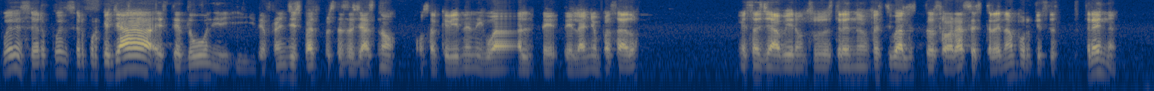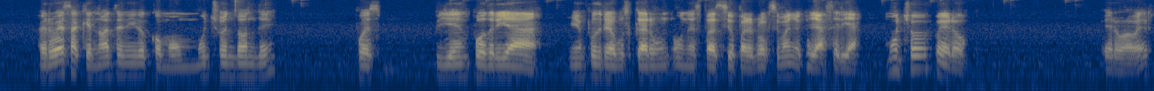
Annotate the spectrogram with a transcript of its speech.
Puede ser, puede ser, porque ya este Dune y, The French Dispatch, pues esas ya no, o sea que vienen igual del año pasado. Esas ya vieron su estreno en festivales, entonces ahora se estrenan porque se estrenan. Pero esa que no ha tenido como mucho en donde, pues bien podría, bien podría buscar un, un espacio para el próximo año, que ya sería mucho, pero, pero a ver,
